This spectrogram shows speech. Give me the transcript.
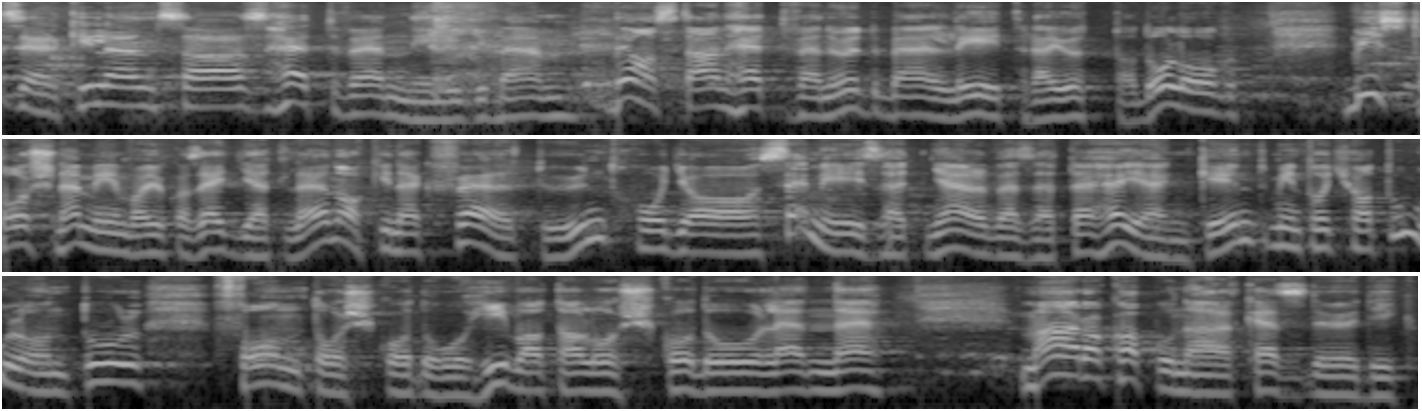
1974-ben, de aztán 75-ben létrejött a dolog. Biztos nem én vagyok az egyetlen, akinek feltűnt, hogy a személyzet nyelvezete helyenként, mint hogyha túlon túl fontoskodó, hivataloskodó lenne. Már a kapunál kezdődik.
